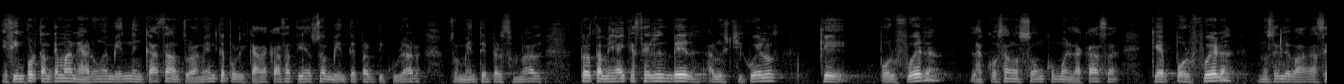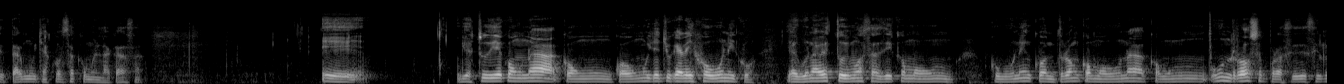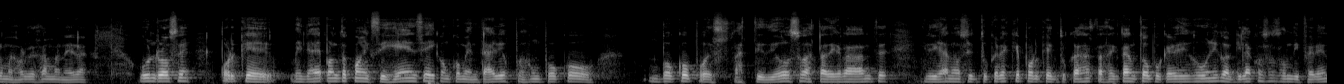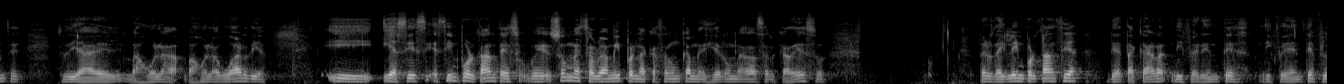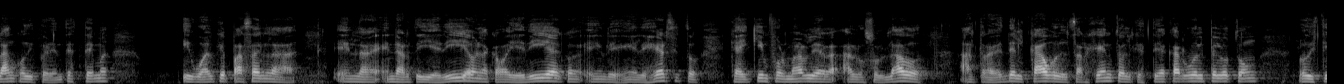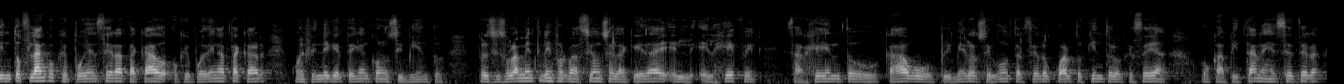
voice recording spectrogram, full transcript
Es importante manejar un ambiente en casa, naturalmente, porque cada casa tiene su ambiente particular, su ambiente personal, pero también hay que hacerles ver a los chicuelos que por fuera las cosas no son como en la casa, que por fuera no se les van a aceptar muchas cosas como en la casa. Eh, yo estudié con, con, un muchacho que era hijo único y alguna vez tuvimos así como un, como un encontrón, como, una, como un, un roce, por así decirlo mejor de esa manera. Un roce porque venía de pronto con exigencias y con comentarios pues un poco un poco pues fastidioso, hasta degradante. Y le dije, ah, no, si tú crees que porque en tu casa te aceptan todo, porque eres hijo único, aquí las cosas son diferentes. Entonces ya él bajó la, bajó la guardia. Y, y así es, importante eso. Eso me salvó a mí, pero en la casa nunca me dijeron nada acerca de eso. Pero de ahí la importancia de atacar diferentes, diferentes flancos, diferentes temas, igual que pasa en la, en la, en la artillería o en la caballería, en, el ejército, que hay que informarle a, a los soldados a través del cabo, del sargento, el que esté a cargo del pelotón, los distintos flancos que pueden ser atacados o que pueden atacar con el fin de que tengan conocimiento. Pero si solamente la información se la queda el, el jefe, sargento, cabo, primero, segundo, tercero, cuarto, quinto, lo que sea, o capitanes, etcétera,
